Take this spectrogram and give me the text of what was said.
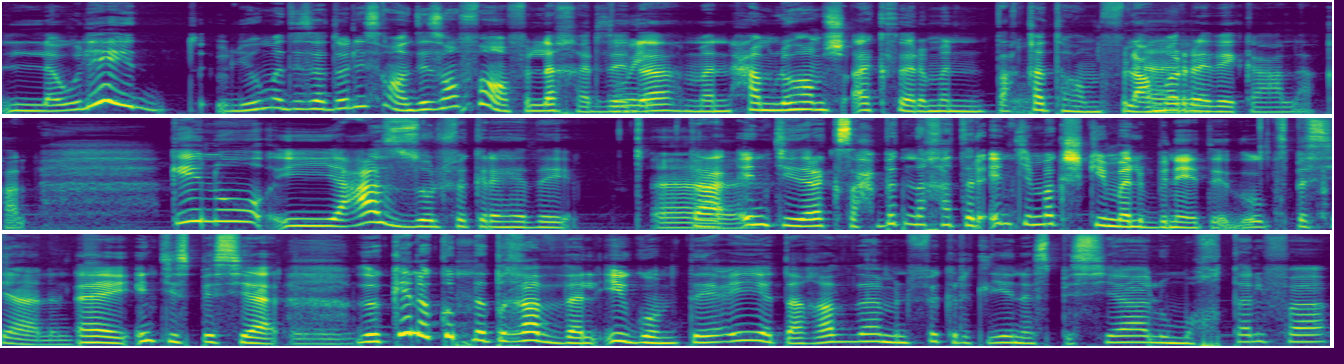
الأولاد هوما des adolescents des enfants في الأخر زاده ما نحملوهمش أكثر من طاقتهم في العمر آه. هذاك على الأقل. كانوا يعزوا الفكرة هذه آه. تاع انت راك صاحبتنا خاطر انت ماكش كيما البنات هذوك. spéciale انت. أي انت spéciale. donc أنا كنت نتغذى الايجو متاعي يتغذى من فكرة لي أنا spéciale ومختلفة.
